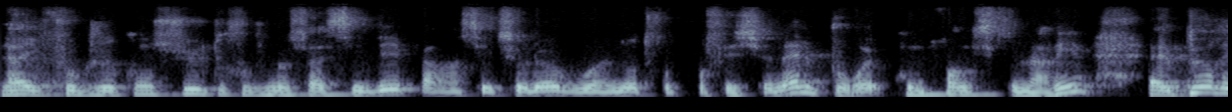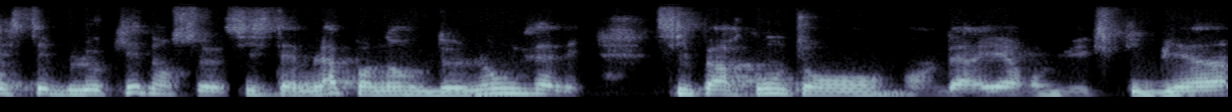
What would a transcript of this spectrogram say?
là, il faut que je consulte, il faut que je me fasse aider par un sexologue ou un autre professionnel pour comprendre ce qui m'arrive, elle peut rester bloquée dans ce système-là pendant de longues années. Si par contre, on, derrière, on lui explique bien,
